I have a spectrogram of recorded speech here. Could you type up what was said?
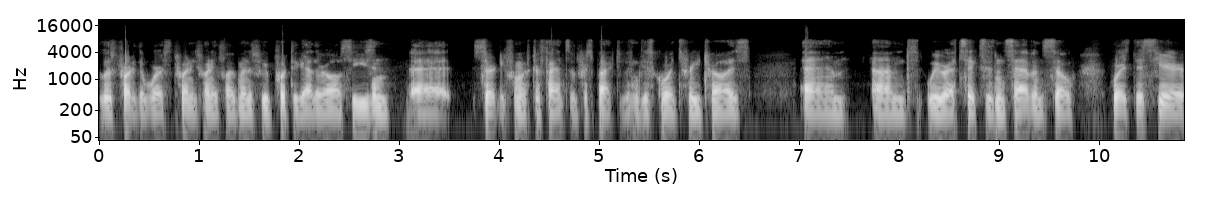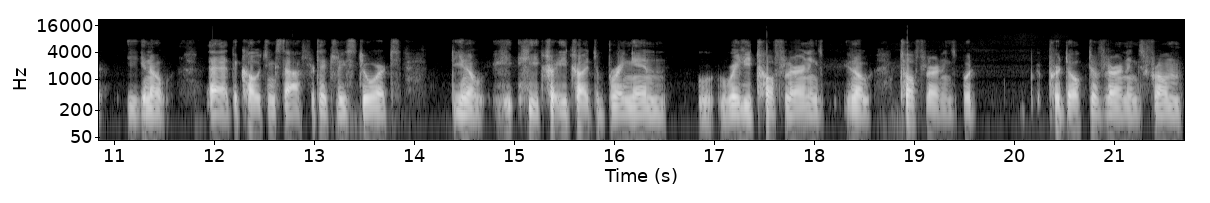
it was probably the worst 20, 25 minutes we put together all season. Uh, certainly from a defensive perspective, I think we scored three tries, um, and we were at sixes and sevens. So, whereas this year, you know, uh, the coaching staff, particularly Stuart, you know, he he, tr- he tried to bring in really tough learnings, you know, tough learnings, but productive learnings from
